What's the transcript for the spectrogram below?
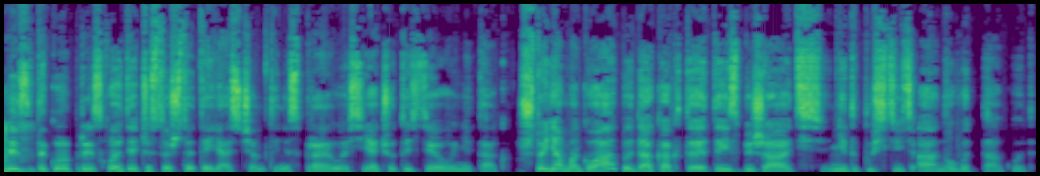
Mm-hmm. Если такое происходит, я чувствую, что это я с чем-то не справилась, я что-то сделала не так. Что я могла бы, да, как-то это избежать, не допустить, а оно вот так вот.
